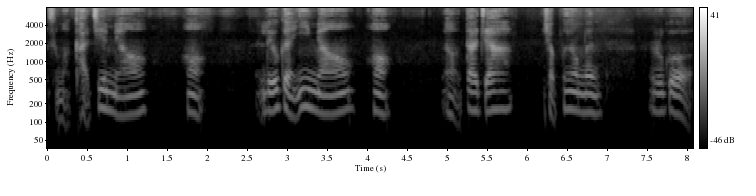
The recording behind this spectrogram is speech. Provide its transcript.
什么卡介苗哈？流感疫苗，哈，啊，大家小朋友们，如果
